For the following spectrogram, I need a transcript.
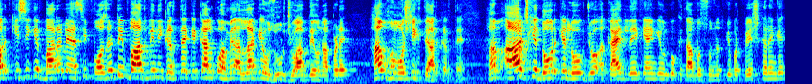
اور کسی کے بارے میں ایسی پازیٹیو بات بھی نہیں کرتے کہ کل کو ہمیں اللہ کے حضور جواب دے ہونا پڑے۔ ہم خاموشی اختیار کرتے ہیں۔ ہم آج کے دور کے لوگ جو عقائد لے کے آئیں گے، ان کو کتاب و سنت کے اوپر پیش کریں گے۔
